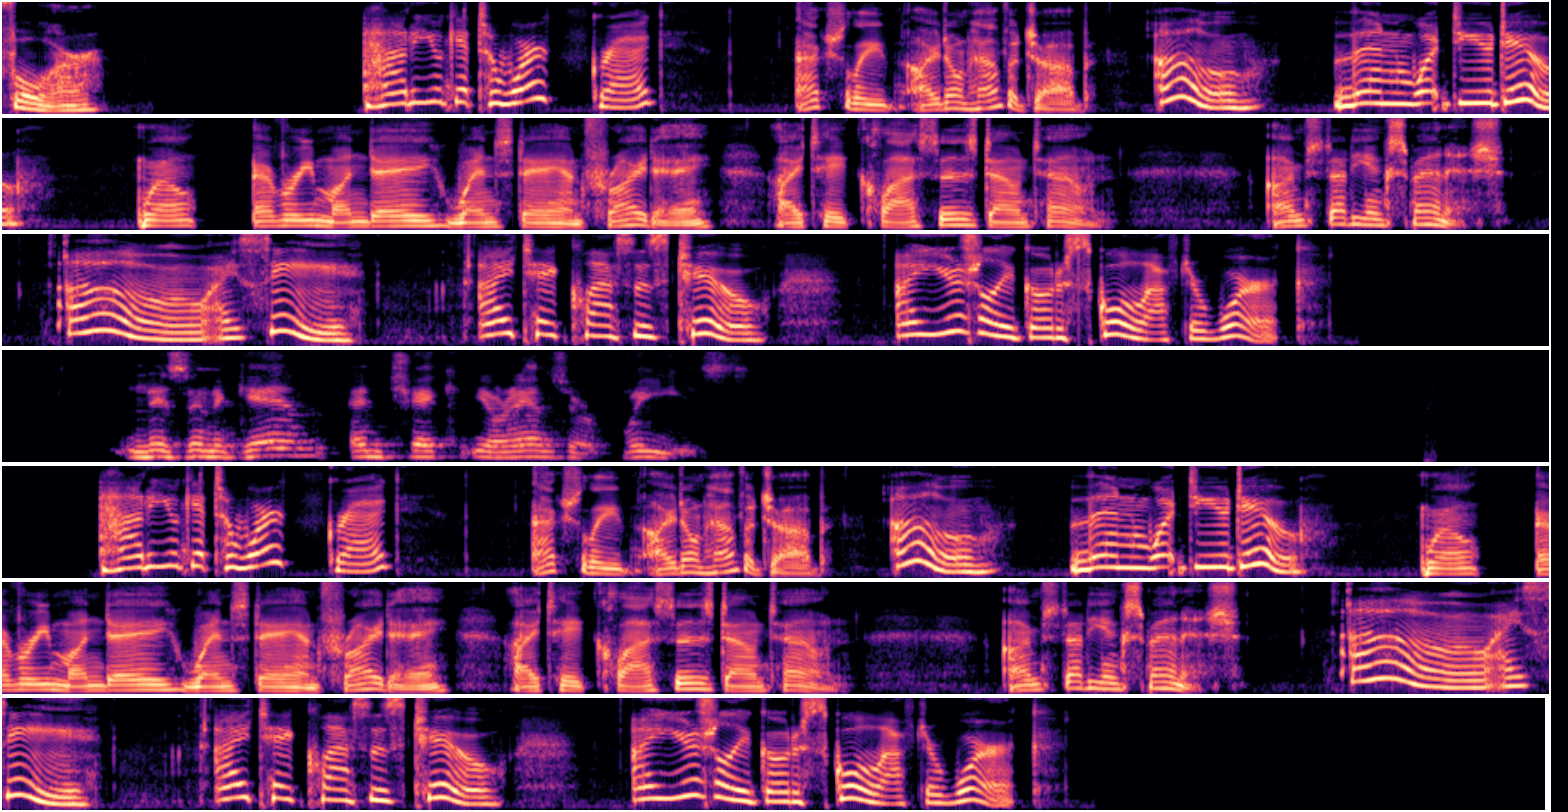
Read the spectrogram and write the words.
4. How do you get to work, Greg? Actually, I don't have a job. Oh, then what do you do? Well, every Monday, Wednesday, and Friday, I take classes downtown. I'm studying Spanish. Oh, I see. I take classes too. I usually go to school after work. Listen again and check your answer, please. How do you get to work, Greg? Actually, I don't have a job. Oh, then what do you do? Well, every Monday, Wednesday, and Friday, I take classes downtown. I'm studying Spanish. Oh, I see. I take classes too. I usually go to school after work.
